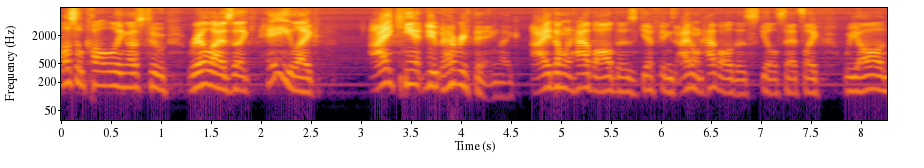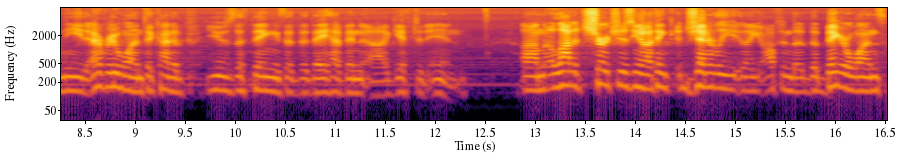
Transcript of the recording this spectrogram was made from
also calling us to realize, like, hey, like, I can't do everything. Like, I don't have all those giftings. I don't have all those skill sets. Like, we all need everyone to kind of use the things that, that they have been uh, gifted in. Um, a lot of churches, you know, I think generally, like often the, the bigger ones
